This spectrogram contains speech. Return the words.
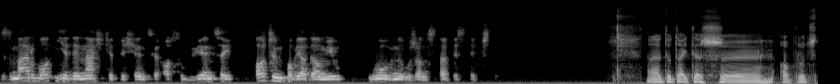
zmarło 11 tysięcy osób więcej, o czym powiadomił Główny Urząd Statystyczny. Ale tutaj też e, oprócz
